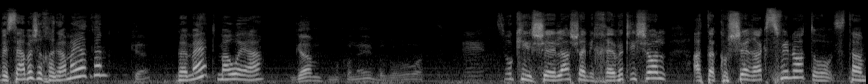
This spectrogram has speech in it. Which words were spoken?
וסבא שלך גם היה כאן? כן. באמת? מה הוא היה? גם מכונאי בגוררות. צוקי, שאלה שאני חייבת לשאול, אתה קושר רק ספינות, או סתם?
